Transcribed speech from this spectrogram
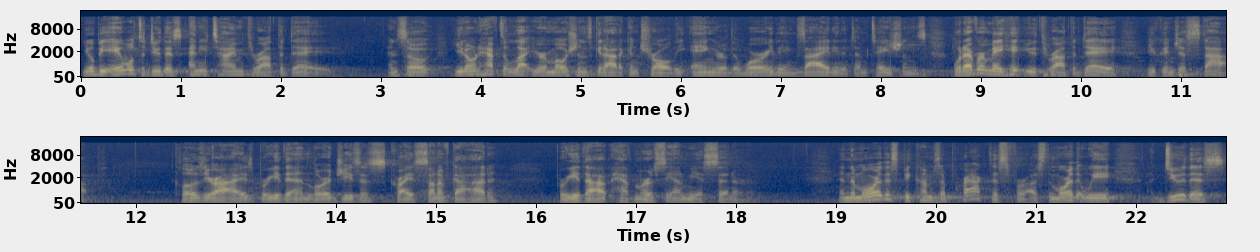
you'll be able to do this anytime throughout the day. And so you don't have to let your emotions get out of control the anger, the worry, the anxiety, the temptations. Whatever may hit you throughout the day, you can just stop. Close your eyes, breathe in, Lord Jesus Christ, Son of God. Breathe out, have mercy on me, a sinner. And the more this becomes a practice for us, the more that we do this,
